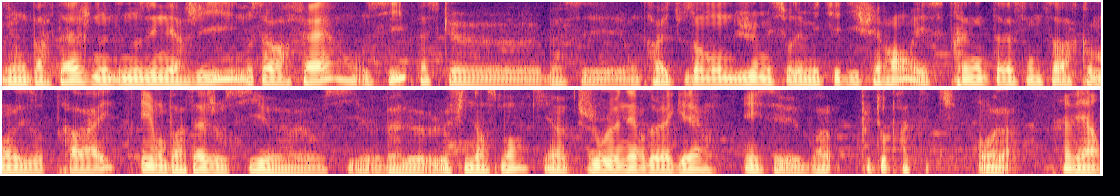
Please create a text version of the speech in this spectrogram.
et on partage nos, nos énergies, nos savoir-faire aussi parce que bah, c'est on travaille tous dans le monde du jeu mais sur des métiers différents et c'est très intéressant de savoir comment les autres travaillent et on partage aussi euh, aussi euh, bah, le, le financement qui est toujours le nerf de la guerre et c'est vra- plutôt pratique. Voilà. Très bien.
